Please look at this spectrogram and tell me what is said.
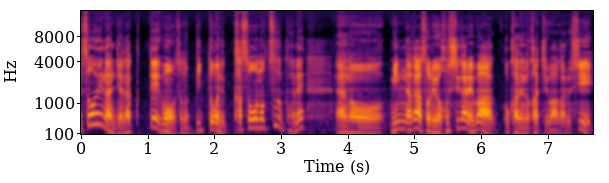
そういうなんじゃなくてもうそのビットコインで仮想の通貨であのみんながそれを欲しがればお金の価値は上がるし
